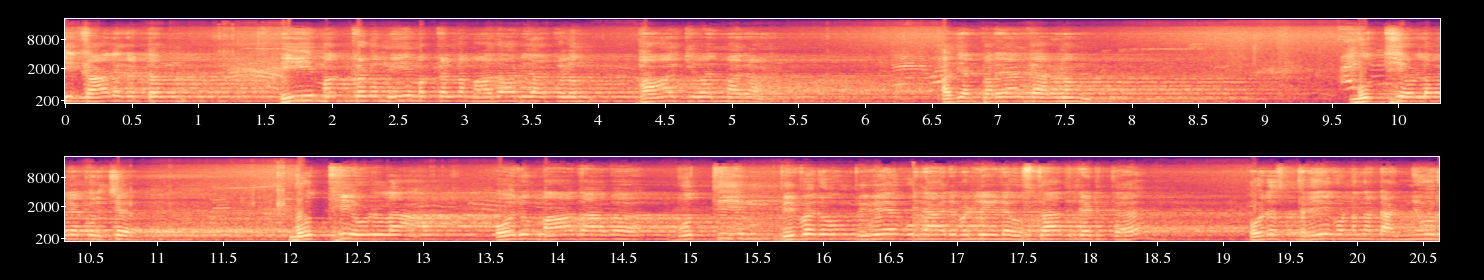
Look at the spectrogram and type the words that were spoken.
ഈ കാലഘട്ടം ഈ മക്കളും ഈ മക്കളുടെ മാതാപിതാക്കളും ഭാഗ്യവാന്മാരാണ്. അത് ഞാൻ പറയാൻ കാരണം ബുദ്ധിയുള്ളവരെ കുറിച്ച് ബുദ്ധിയുള്ള ഒരു മാതാവ് ബുദ്ധിയും വിവരവും വിവേകുനാരുപള്ളിയുടെ ഉസ്താദിന്റെ അടുത്ത് ഒരു സ്ത്രീ കൊണ്ടുവന്നിട്ട് അഞ്ഞൂറ്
